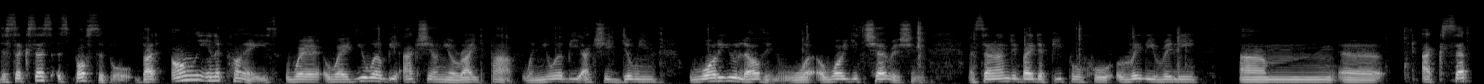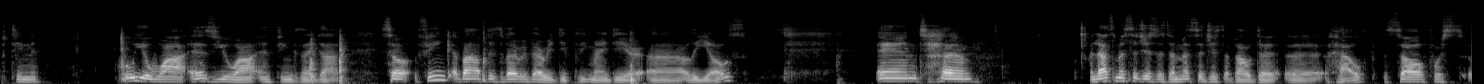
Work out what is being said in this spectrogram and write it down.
the success is possible but only in a place where where you will be actually on your right path when you will be actually doing what you loving what, what you cherishing surrounded by the people who really really um, uh, accepting who you are as you are and things like that. So think about this very very deeply my dear uh, leos. And um, last messages is the messages about the uh, health. So for uh,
